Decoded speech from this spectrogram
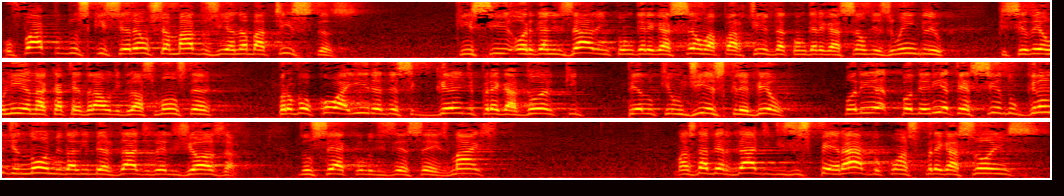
O fato dos que serão chamados de anabatistas, que se organizaram em congregação a partir da congregação de Zwinglio, que se reunia na Catedral de Grossmonster, provocou a ira desse grande pregador que, pelo que um dia escreveu, poderia, poderia ter sido o grande nome da liberdade religiosa do século XVI. Mas, mas na verdade, desesperado com as pregações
